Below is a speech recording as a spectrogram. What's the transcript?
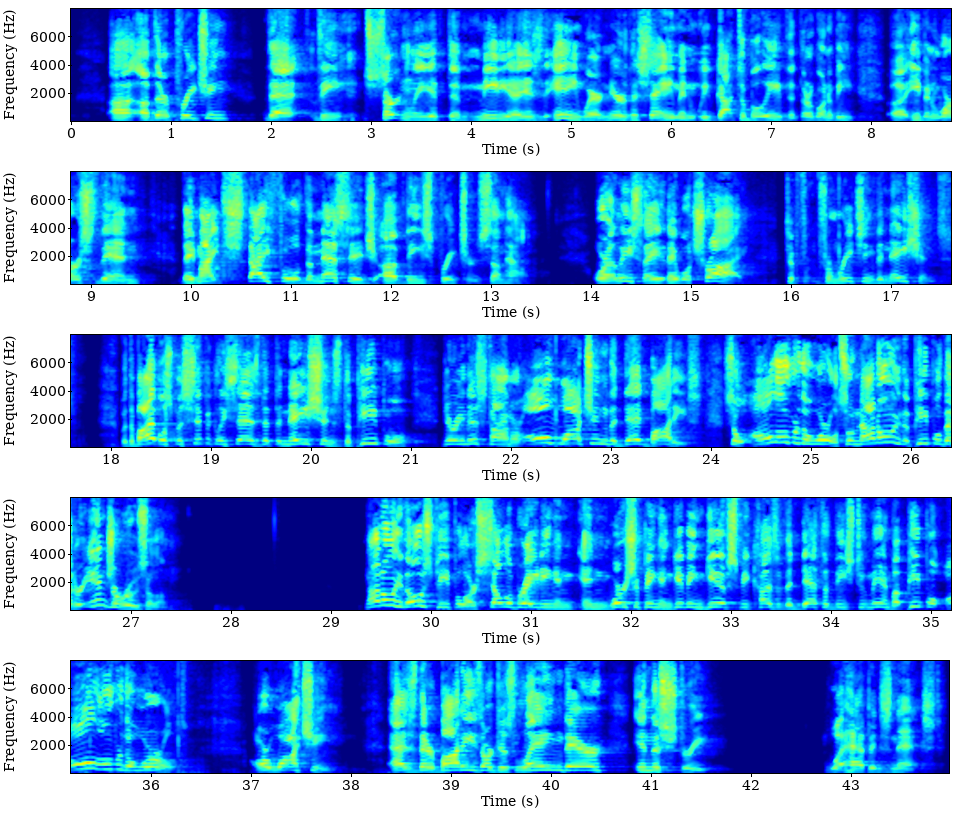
uh, of their preaching, that the certainly if the media is anywhere near the same, and we've got to believe that they're going to be uh, even worse then, they might stifle the message of these preachers somehow. Or at least they, they will try to, from reaching the nations. But the Bible specifically says that the nations, the people during this time are all watching the dead bodies. So all over the world. So not only the people that are in Jerusalem, not only those people are celebrating and, and worshiping and giving gifts because of the death of these two men, but people all over the world are watching as their bodies are just laying there in the street. What happens next?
